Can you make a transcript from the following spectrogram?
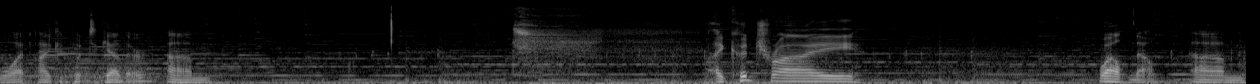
what I can put together. Um, I could try... Well, no. Um,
